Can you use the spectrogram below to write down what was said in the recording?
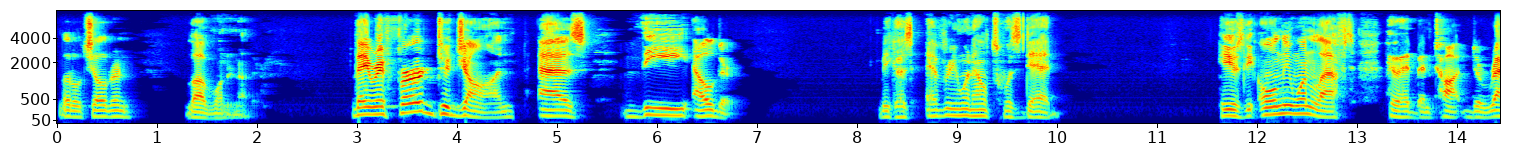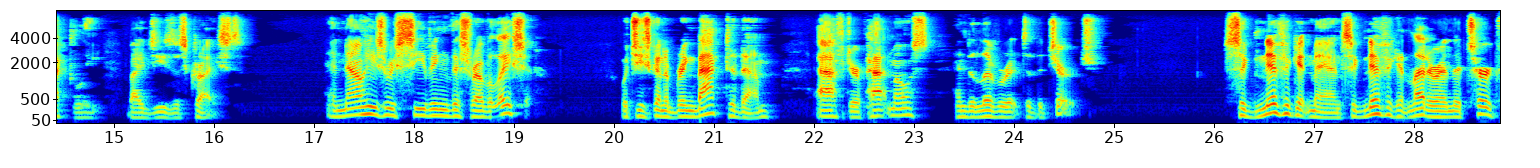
little children, love one another. They referred to John as the elder because everyone else was dead. He was the only one left who had been taught directly by Jesus Christ. And now he's receiving this revelation, which he's going to bring back to them after Patmos and deliver it to the church. Significant man, significant letter, and the church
